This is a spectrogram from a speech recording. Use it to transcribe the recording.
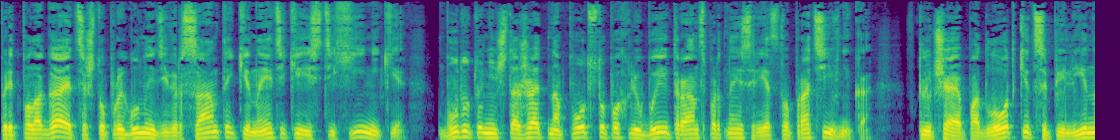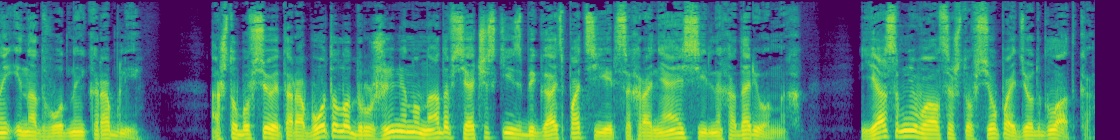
Предполагается, что прыгуны-диверсанты, кинетики и стихийники будут уничтожать на подступах любые транспортные средства противника, включая подлодки, цепелины и надводные корабли. А чтобы все это работало, Дружинину надо всячески избегать потерь, сохраняя сильных одаренных. Я сомневался, что все пойдет гладко.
